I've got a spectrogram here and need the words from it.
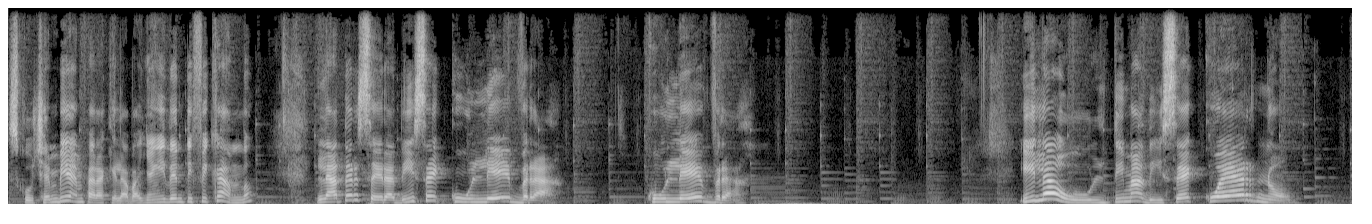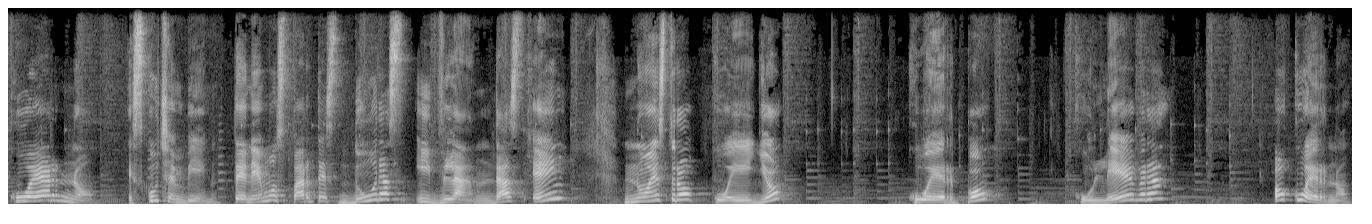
Escuchen bien para que la vayan identificando. La tercera dice culebra. Culebra. Y la última dice cuerno. Cuerno. Escuchen bien. Tenemos partes duras y blandas en nuestro cuello, cuerpo, culebra o cuerno.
